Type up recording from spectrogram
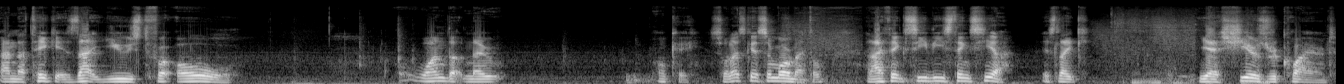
And I take it is that used for oh. Wonder now. Okay, so let's get some more metal, and I think see these things here. It's like, yeah, shears required.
